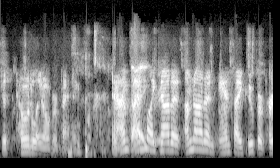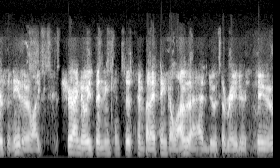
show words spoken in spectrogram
just totally overpaying. And I'm I I'm like not a I'm not an anti Cooper person either. Like, sure, I know he's been inconsistent, but I think a lot of that had to do with the Raiders too.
